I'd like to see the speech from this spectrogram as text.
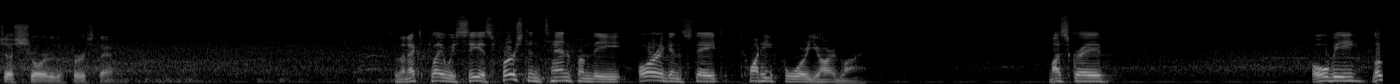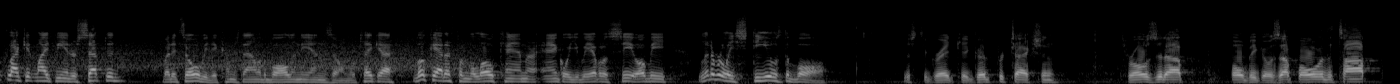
just short of the first down. So the next play we see is first and 10 from the Oregon State 24-yard line. Musgrave. Obee looked like it might be intercepted, but it's Obee that comes down with the ball in the end zone. We'll take a look at it from the low camera angle. You'll be able to see Obee literally steals the ball. Just a great kid, good protection. Throws it up. Obee goes up over the top,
